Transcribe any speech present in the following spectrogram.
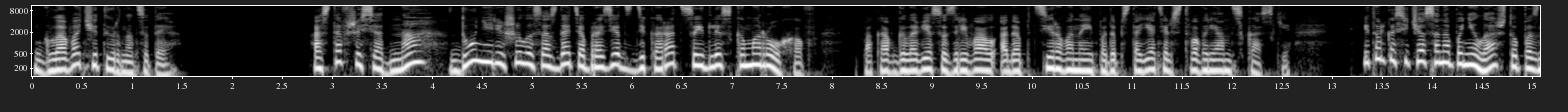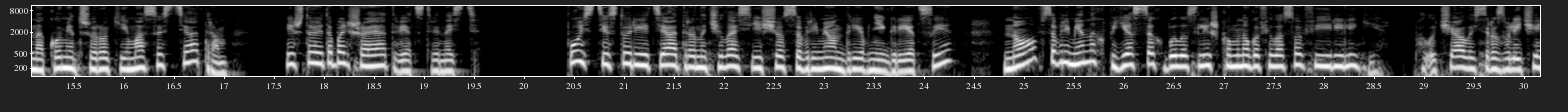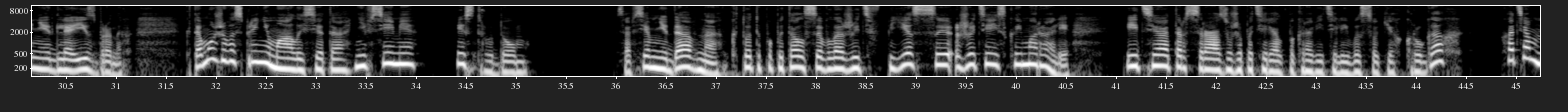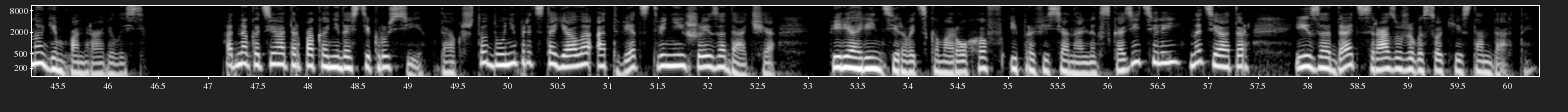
Глава 14. Оставшись одна, Дуня решила создать образец декораций для скоморохов, пока в голове созревал адаптированный под обстоятельства вариант сказки. И только сейчас она поняла, что познакомит широкие массы с театром, и что это большая ответственность. Пусть история театра началась еще со времен Древней Греции, но в современных пьесах было слишком много философии и религии. Получалось развлечение для избранных. К тому же воспринималось это не всеми и с трудом. Совсем недавно кто-то попытался вложить в пьесы житейской морали, и театр сразу же потерял покровителей в высоких кругах, хотя многим понравилось. Однако театр пока не достиг Руси, так что Дуне предстояла ответственнейшая задача — переориентировать скоморохов и профессиональных сказителей на театр и задать сразу же высокие стандарты.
